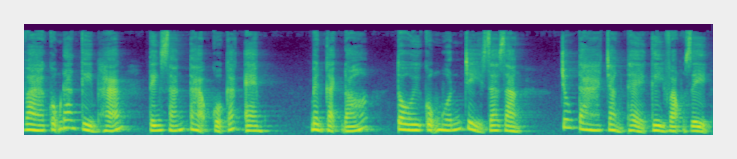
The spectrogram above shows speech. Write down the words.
và cũng đang kìm hãm tính sáng tạo của các em. Bên cạnh đó, tôi cũng muốn chỉ ra rằng chúng ta chẳng thể kỳ vọng gì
